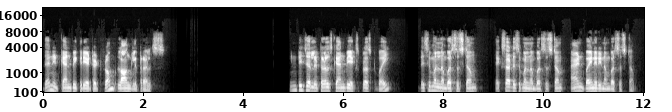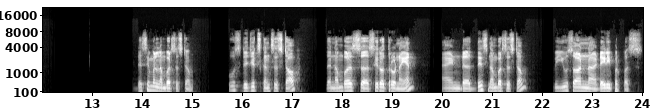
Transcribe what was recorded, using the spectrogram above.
then it can be created from long literals. Integer literals can be expressed by decimal number system, hexadecimal number system and binary number system. Decimal number system whose digits consist of the numbers uh, 0 through 9 and uh, this number system we use on uh, daily purpose.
